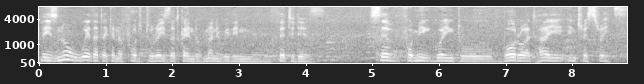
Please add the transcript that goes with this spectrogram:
There is no way that I can afford to raise that kind of money within uh, 30 days, save for me going to borrow at high interest rates.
